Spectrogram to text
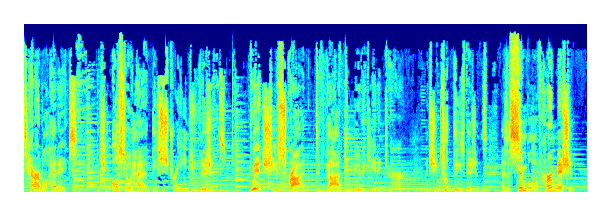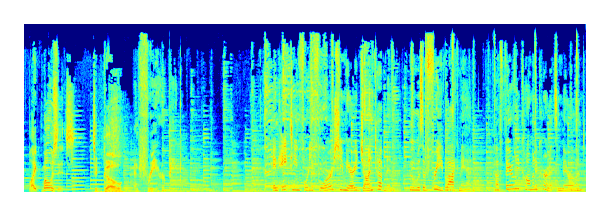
terrible headaches, but she also had these strange visions, which she ascribed to God communicating to her. And she took these visions as a symbol of her mission, like Moses, to go and free her people. In 1844, she married John Tubman, who was a free black man, a fairly common occurrence in Maryland.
